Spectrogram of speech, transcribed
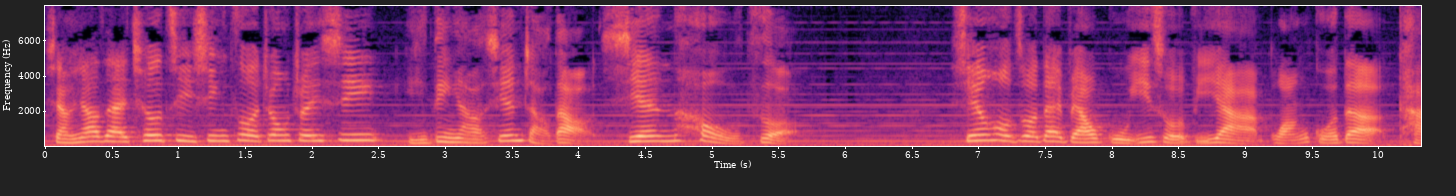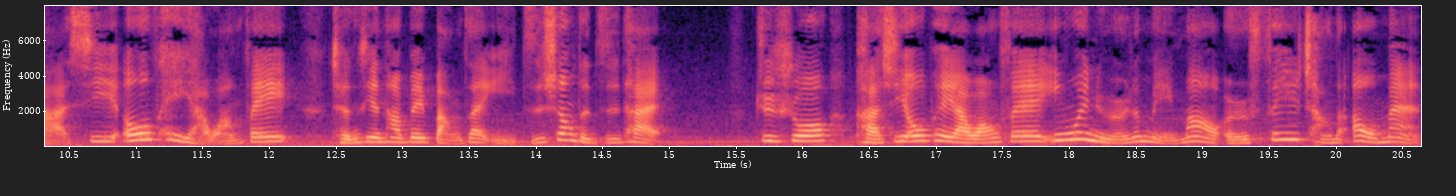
想要在秋季星座中追星，一定要先找到先后座。先后座代表古伊索比亚王国的卡西欧佩亚王妃，呈现她被绑在椅子上的姿态。据说卡西欧佩亚王妃因为女儿的美貌而非常的傲慢，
